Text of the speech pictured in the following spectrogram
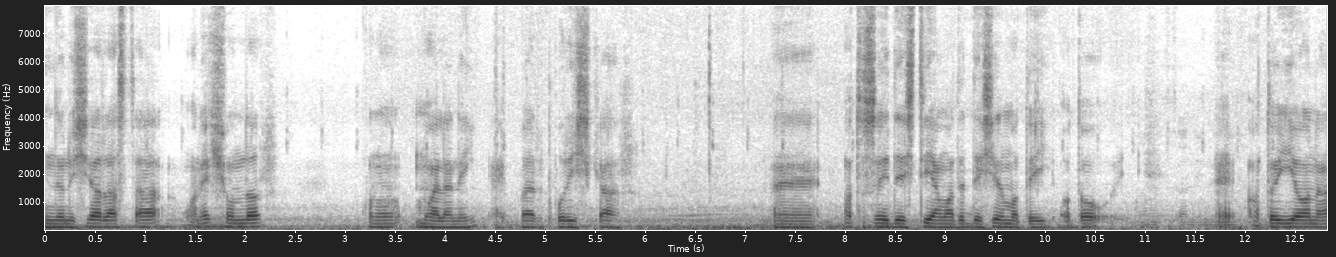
ইন্দোনেশিয়ার রাস্তা অনেক সুন্দর, কোনো ময়লা নেই, একবার পরিষ্কার। অথচ এই দেশটি আমাদের দেশের মতোই, অত অত ইয়েও না।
